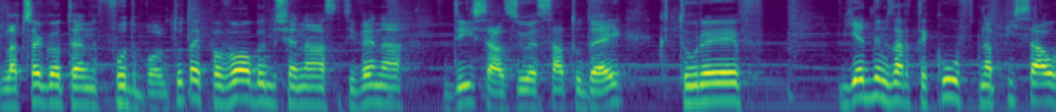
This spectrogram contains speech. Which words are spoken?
dlaczego ten futbol? Tutaj powołałbym się na Stevena Disa z USA Today, który w jednym z artykułów napisał,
